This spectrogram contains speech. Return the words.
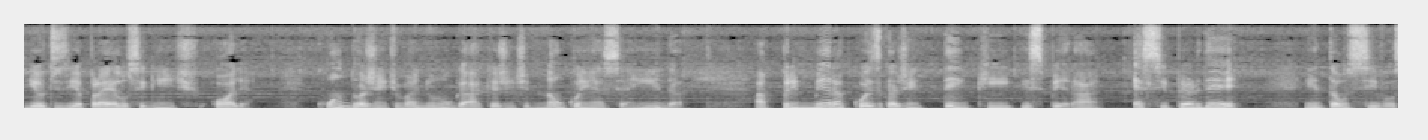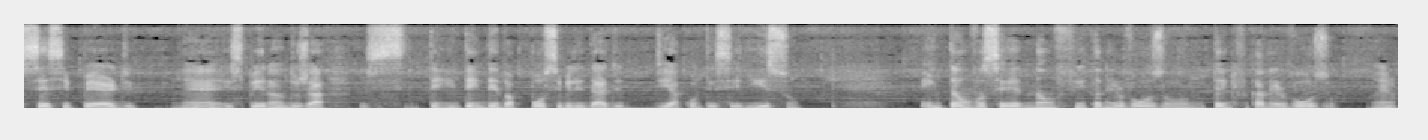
E eu dizia para ela o seguinte: olha, quando a gente vai em um lugar que a gente não conhece ainda, a primeira coisa que a gente tem que esperar é se perder. Então, se você se perde, né, esperando já, entendendo a possibilidade de acontecer isso, então você não fica nervoso, não tem que ficar nervoso, né?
